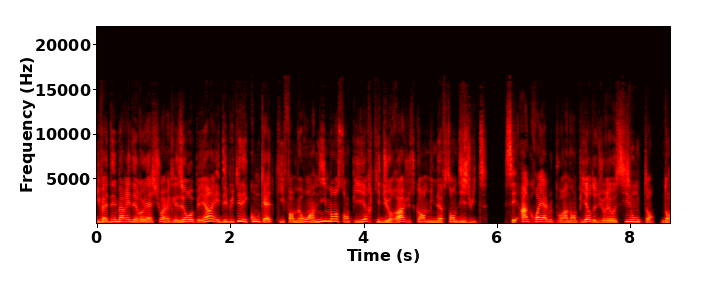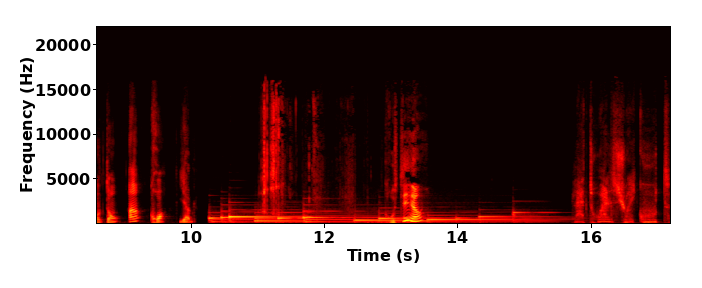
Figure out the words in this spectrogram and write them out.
Il va démarrer des relations avec les Européens et débuter les conquêtes qui formeront un immense empire qui durera jusqu'en 1918. C'est incroyable pour un empire de durer aussi longtemps, dans le temps incroyable. Croustille, hein? La toile sur écoute.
